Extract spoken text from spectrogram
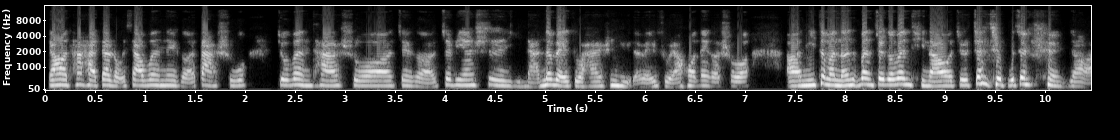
然后他还在楼下问那个大叔，就问他说：“这个这边是以男的为主还是女的为主？”然后那个说：“啊，你怎么能问这个问题呢？我就 政治不正确，你知道吧？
